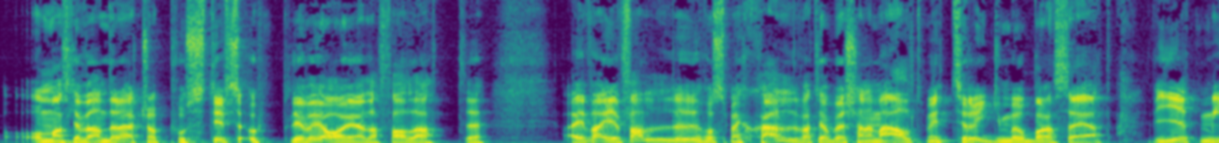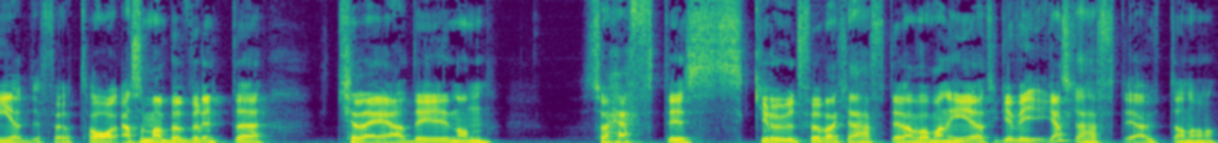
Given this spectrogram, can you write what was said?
om man ska vända det här till något positivt så upplever jag i alla fall att eh, i varje fall hos mig själv, att jag börjar känna mig allt mer trygg med att bara säga att ah, vi är ett medieföretag. Alltså man behöver inte klä det i någon så häftig skrud för att verka häftigare än vad man är. Jag tycker vi är ganska häftiga utan att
